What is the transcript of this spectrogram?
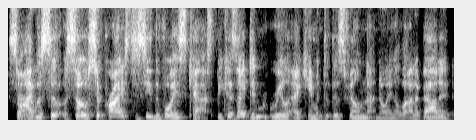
So Sure. i was so, so surprised to see the voice cast because i didn't really i came into this film not knowing a lot about it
